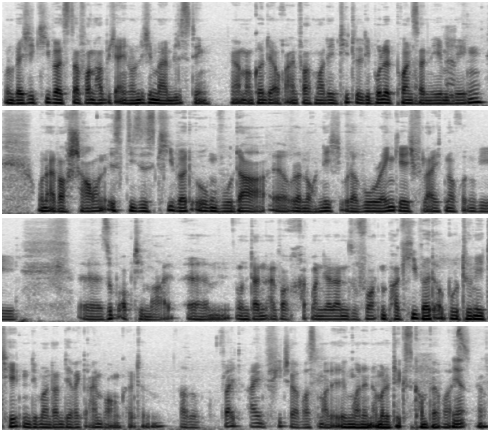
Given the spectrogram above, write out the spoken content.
und welche Keywords davon habe ich eigentlich noch nicht in meinem Listing. Ja, man könnte ja auch einfach mal den Titel, die Bullet Points daneben ja. legen und einfach schauen, ist dieses Keyword irgendwo da äh, oder noch nicht oder wo ranke ich vielleicht noch irgendwie äh, suboptimal. Ähm, und dann einfach hat man ja dann sofort ein paar Keyword-Opportunitäten, die man dann direkt einbauen könnte. Also vielleicht ein Feature, was mal irgendwann in Analytics kommt, wer weiß. Ja. Ja.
